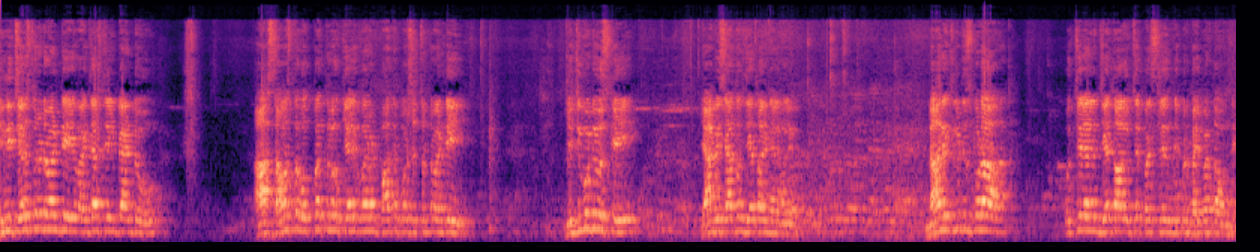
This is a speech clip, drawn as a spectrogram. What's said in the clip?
ఇన్ని చేస్తున్నటువంటి వైజాగ్ స్టీల్ ప్లాంటు ఆ సంస్థ ఉత్పత్తిలో కీలకమైనటువంటి పాత్ర పోషిస్తున్నటువంటి ఎగ్జిక్యూటివ్స్కి యాభై శాతం జీతాలు నిలవలేవు. నాన్ ఎగ్జిక్యూటివ్స్ కూడా వచ్చే నెల జీతాలు వచ్చే పరిస్థితి లేదని చెప్పి భయపడతా ఉంది.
